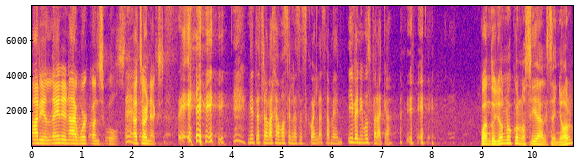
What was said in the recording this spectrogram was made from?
Maria Elena and I work on schools. That's our next step. Sí. Mientras trabajamos en las escuelas, amén. Y venimos para acá. Cuando yo no conocía al Señor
